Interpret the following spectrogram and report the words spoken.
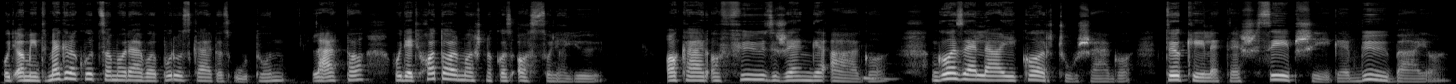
hogy amint megrakott szamarával poroszkált az úton, látta, hogy egy hatalmasnak az asszonya jő. Akár a fűz zsenge ága, gazellái karcsúsága, tökéletes szépsége, bűbája.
